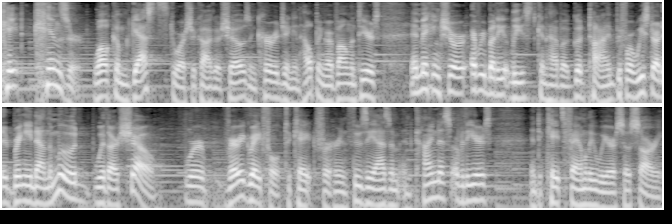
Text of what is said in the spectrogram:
Kate Kinzer welcomed guests to our Chicago shows, encouraging and helping our volunteers, and making sure everybody at least can have a good time before we started bringing down the mood with our show. we're very grateful to Kate for her enthusiasm and kindness over the years, and to Kate's family, we are so sorry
